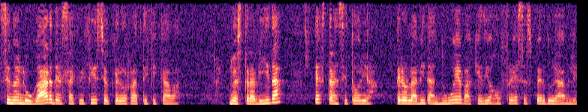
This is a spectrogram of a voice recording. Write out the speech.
sino en lugar del sacrificio que lo ratificaba. Nuestra vida es transitoria, pero la vida nueva que Dios ofrece es perdurable.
